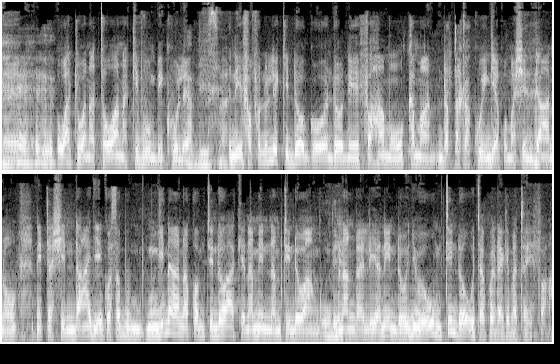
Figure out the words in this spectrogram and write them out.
Eh, watu wanatoana kivumbi kule. Kabisa. Nifafanulie kidogo ndo nifahamu kama ndataka kuingia kwa mashindano nitashindaje, kwa sababu mwingine ana kwa mtindo wake na mimi nina mtindo wangu. Mnaangalia nini ndo ujue huu mtindo utakwenda kimataifa?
